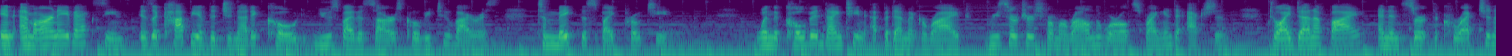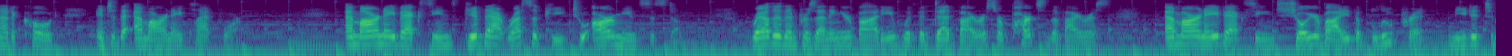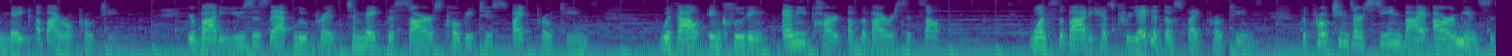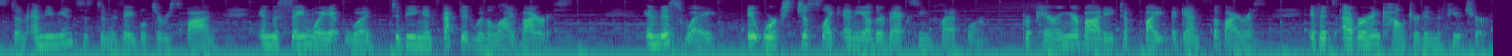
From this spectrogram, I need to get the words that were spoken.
in mRNA vaccines is a copy of the genetic code used by the SARS CoV 2 virus to make the spike protein. When the COVID 19 epidemic arrived, researchers from around the world sprang into action to identify and insert the correct genetic code into the mRNA platform. mRNA vaccines give that recipe to our immune system. Rather than presenting your body with the dead virus or parts of the virus, mRNA vaccines show your body the blueprint needed to make a viral protein. Your body uses that blueprint to make the SARS CoV 2 spike proteins without including any part of the virus itself. Once the body has created those spike proteins, the proteins are seen by our immune system, and the immune system is able to respond in the same way it would to being infected with a live virus. In this way, it works just like any other vaccine platform preparing your body to fight against the virus if it's ever encountered in the future.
